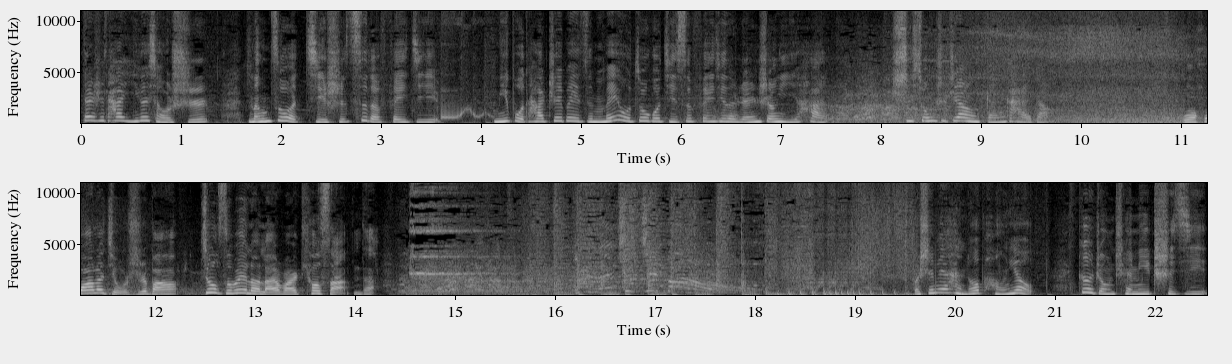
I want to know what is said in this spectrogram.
但是他一个小时能坐几十次的飞机，弥补他这辈子没有坐过几次飞机的人生遗憾。师兄是这样感慨的：我花了九十八，就是为了来玩跳伞的。我身边很多朋友，各种沉迷吃鸡。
